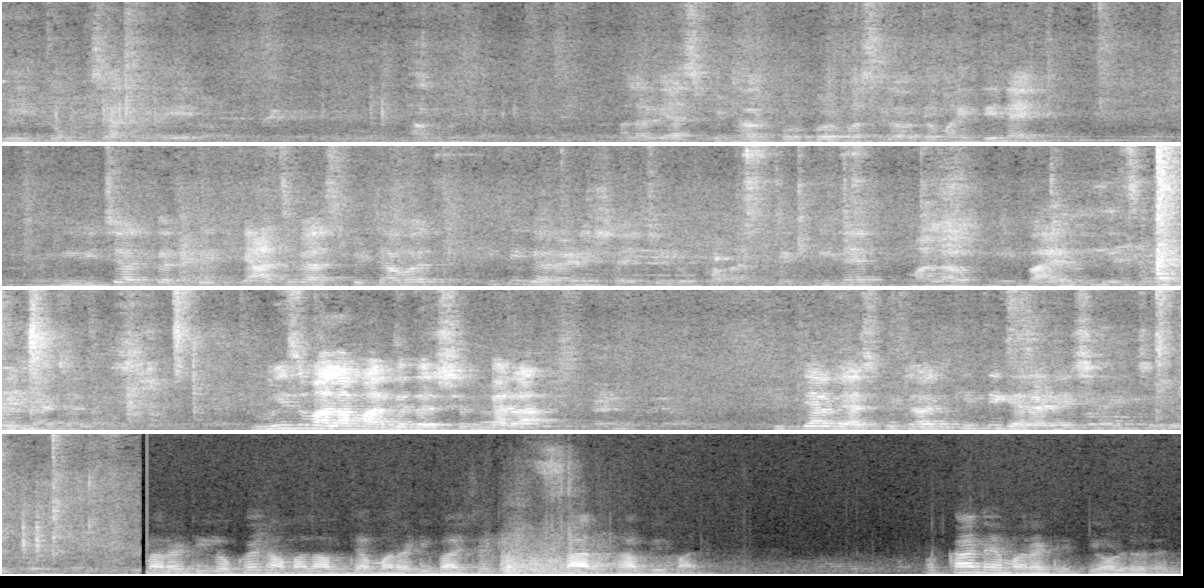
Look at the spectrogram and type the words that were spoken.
ही तुमच्याकडे दाखवतात मला व्यासपीठावर कोण कोण बसलं होतं माहिती नाही. मी विचार करते त्याच व्यासपीठावर किती घराणेशाहीचे लोक असतील? मी नाही मला मी बाहेर तुम्हीच मला मार्गदर्शन करा की त्या व्यासपीठावर किती घराणेशाहीचे लोक मराठी लोक आहेत आम्हाला आमच्या मराठी भाषेचा सार्थ अभिमान. मग का नाही मराठीची ऑर्डर आली?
